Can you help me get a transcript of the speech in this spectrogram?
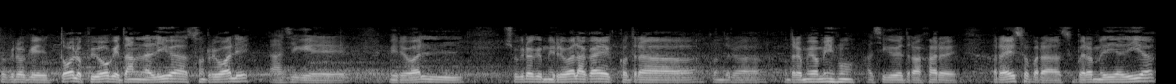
yo creo que todos los pivots que están en la liga son rivales, así que mi rival, yo creo que mi rival acá es contra, contra, contra mí mismo, así que voy a trabajar para eso, para superarme día a día,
